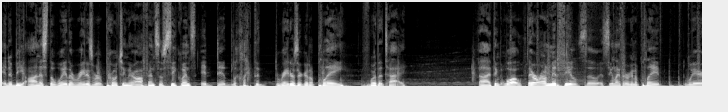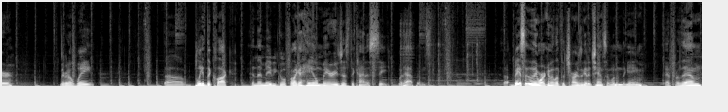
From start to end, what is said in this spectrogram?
And to be honest, the way the Raiders were approaching their offensive sequence, it did look like the Raiders are going to play for the tie. Uh, I think, well, they were around midfield, so it seemed like they were going to play where they're going to wait, uh, bleed the clock, and then maybe go for like a Hail Mary just to kind of see what happens. Uh, basically, they weren't going to let the Chargers get a chance at winning the game. And for them,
